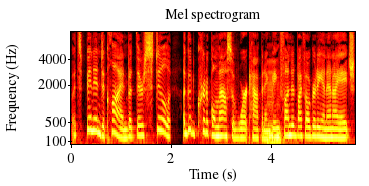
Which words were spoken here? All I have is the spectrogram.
It's been in decline, but there's still a good critical mass of work happening, mm-hmm. being funded by Fogarty and NIH.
